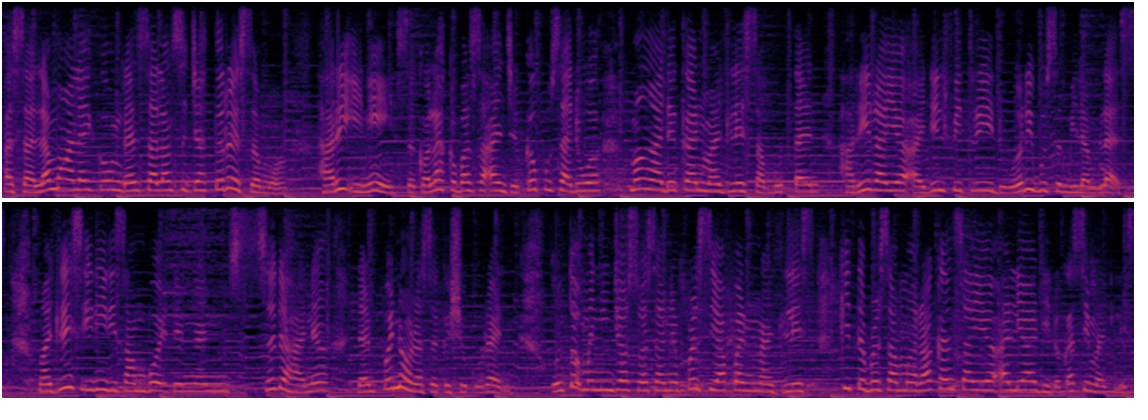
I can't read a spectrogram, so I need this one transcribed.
Assalamualaikum dan salam sejahtera semua. Hari ini, Sekolah Kebangsaan Jeka Pusat 2 mengadakan majlis sambutan Hari Raya Aidilfitri 2019. Majlis ini disambut dengan sederhana dan penuh rasa kesyukuran. Untuk meninjau suasana persiapan majlis, kita bersama rakan saya Alia di lokasi majlis.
